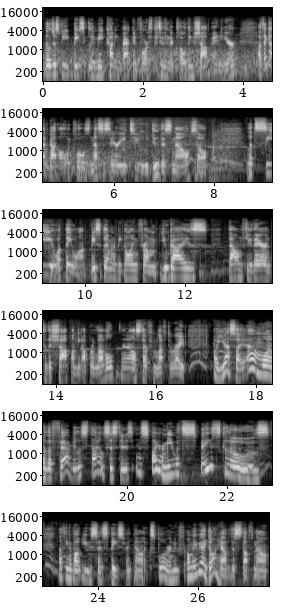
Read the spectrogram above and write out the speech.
It'll just be basically me cutting back and forth between the clothing shop and here. I think I've got all the clothes necessary to do this now, so let's see what they want. Basically, I'm going to be going from you guys down through there into the shop on the upper level, and I'll start from left to right. Oh yes, I am one of the fabulous Style Sisters. Inspire me with space clothes. Nothing about you says space right now. Explore a new... oh, maybe I don't have this stuff now.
